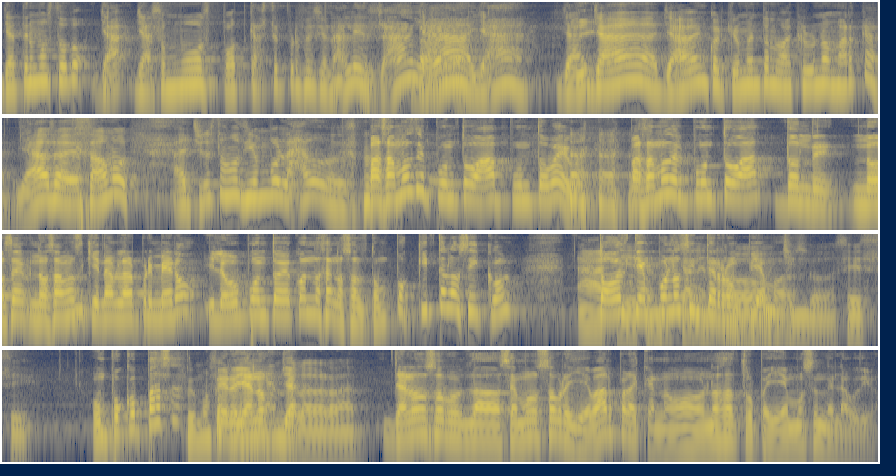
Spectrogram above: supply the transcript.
ya tenemos todo, ya, ya somos podcasters profesionales. Ya, la ya, ya, ya, Y- ya, ya, en cualquier momento nos va a crear una marca. Ya, o sea, estábamos, al chile estamos bien volados. Pasamos de punto A a punto B, güey. Pasamos del punto A donde no, sé, no sabemos quién hablar primero y luego punto B cuando se nos soltó un poquito el hocico. Ah, todo sí, el tiempo nos interrumpíamos. Un chingo, sí, sí, sí. Un poco pasa, Fuimos pero ya no, ya, la verdad. ya lo, sobre- lo hacemos sobrellevar para que no nos atropellemos en el audio.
